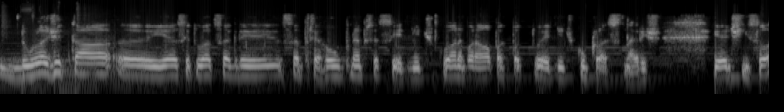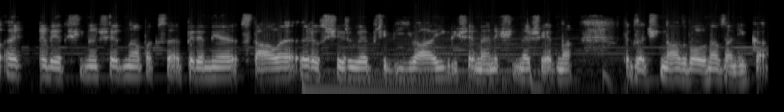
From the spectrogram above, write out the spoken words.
důležitá je situace, kdy se přehoupne přes jedničku, anebo naopak pod tu jedničku klesne. Když je číslo R větší než jedna, pak se epidemie stále rozšiřuje, přibývá když je menší než jedna, tak začíná zvolna zanikat.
